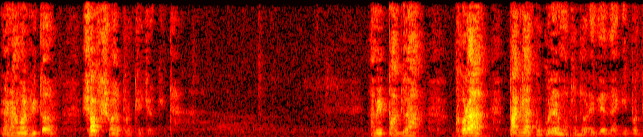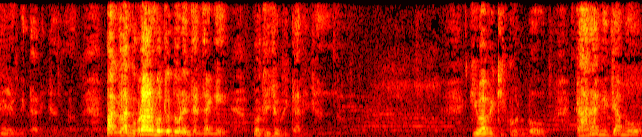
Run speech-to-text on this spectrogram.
কারণ আমার ভিতর সবসময় প্রতিযোগিতা। আমি পাগলা ঘোড়া, পাগলা কুকুরের মতো দৌড়িতে থাকি প্রতিযোগিতার জন্য। পাগলা ঘোড়ার মতো দৌড়িতে থাকি প্রতিযোগিতার জন্য। কীভাবে কি করব? কার আগে যাব?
